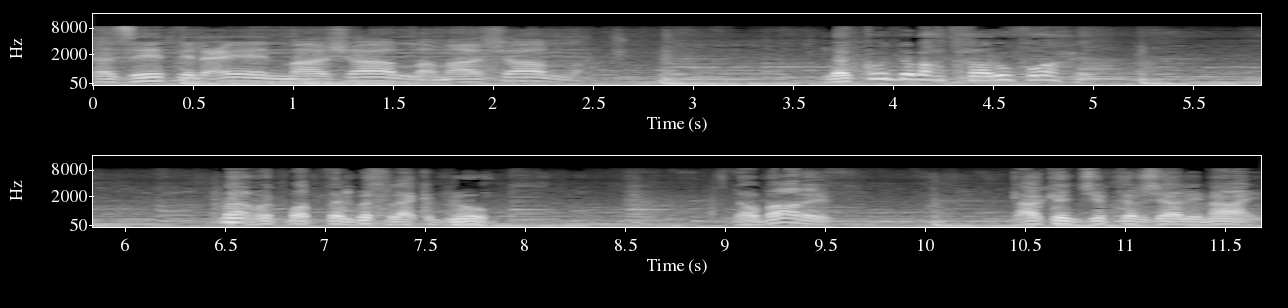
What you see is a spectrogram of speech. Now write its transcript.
خزيت العين ما شاء الله ما شاء الله. لتكون ذبحت خروف واحد. ما بتبطل بخلك بنوب. لو بعرف لكن جبت رجالي معي.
